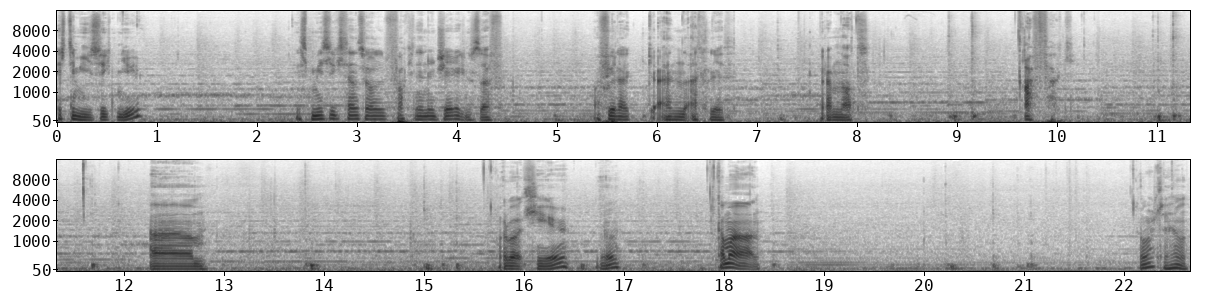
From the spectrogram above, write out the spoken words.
Is the music new? This music sounds all fucking energetic and stuff. I feel like an athlete, but I'm not. Ah, fuck. Um. What about here? No? Come on. Oh, what the hell?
